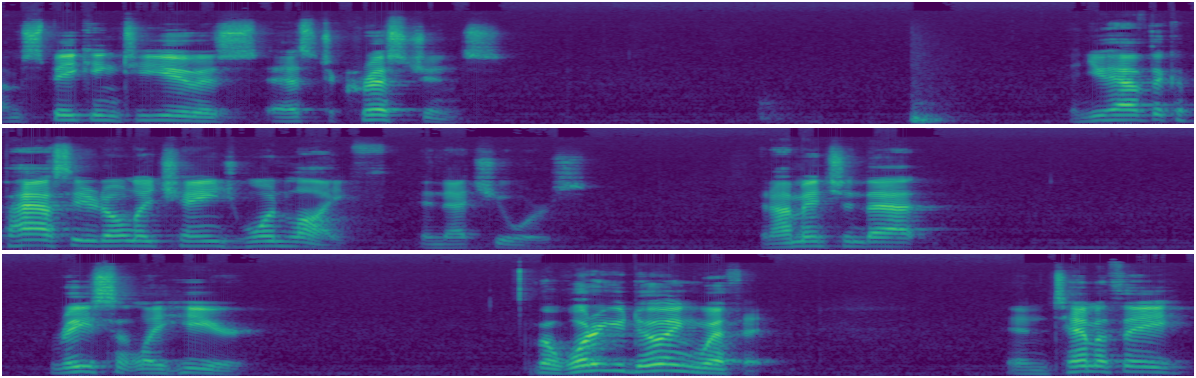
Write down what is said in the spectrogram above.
I'm speaking to you as, as to Christians. And you have the capacity to only change one life, and that's yours. And I mentioned that recently here. But what are you doing with it? In Timothy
